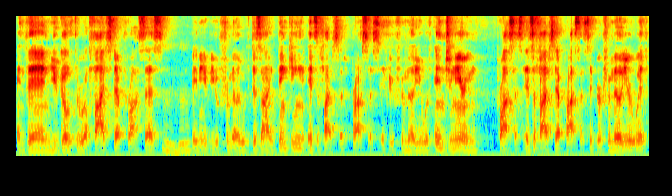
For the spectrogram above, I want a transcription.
and then you go through a five step process. Mm-hmm. If any of you are familiar with design thinking, it's a five step process. If you're familiar with engineering process, it's a five step process. If you're familiar with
